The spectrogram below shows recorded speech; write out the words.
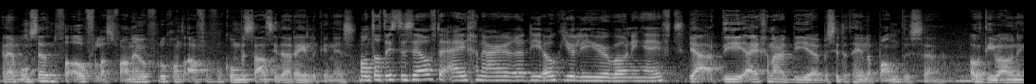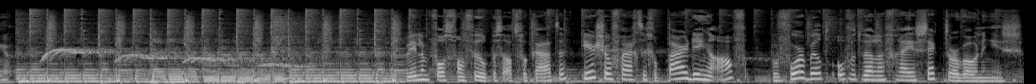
En hebben ontzettend veel overlast van. En we vroegen ons af of een compensatie daar redelijk in is. Want dat is dezelfde eigenaar eh, die ook jullie huurwoning heeft? Ja, die eigenaar die uh, bezit het hele pand. Dus uh, ook die woningen. Willem Vos van Vulpes Advocaten. Eerst vraagt zich een paar dingen af. Bijvoorbeeld of het wel een vrije sectorwoning is.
